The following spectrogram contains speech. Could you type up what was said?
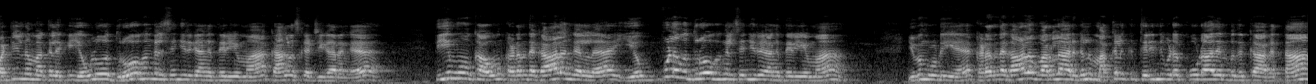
பட்டியலின மக்களுக்கு எவ்வளவு துரோகங்கள் செஞ்சிருக்காங்க தெரியுமா? காங்கிரஸ் கட்சிக்காரங்க. திமுகவும் கடந்த காலங்களில் எவ்வளவு துரோகங்கள் செஞ்சிருக்காங்க தெரியுமா? இவங்களுடைய கடந்த கால வரலாறுகள் மக்களுக்கு தெரிந்துவிடக் கூடாது என்பதற்காகத்தான்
